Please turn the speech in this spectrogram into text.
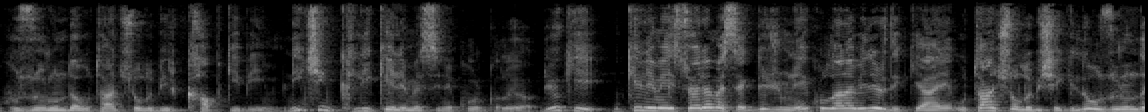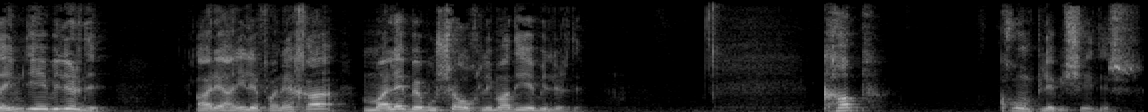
huzurunda utanç dolu bir kap gibiyim. Niçin kli kelimesini kurguluyor? Diyor ki bu kelimeyi söylemesek de cümleyi kullanabilirdik. Yani utanç dolu bir şekilde huzurundayım diyebilirdi. Aryani lefaneha male bebuşa ohlima diyebilirdi. Kap komple bir şeydir.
